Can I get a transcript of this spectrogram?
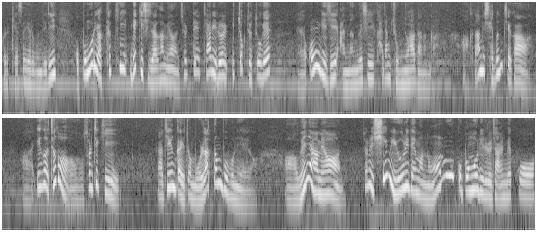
그렇게 해서 여러분들이 꽃봉오리가 특히 맺기 시작하면 절대 자리를 이쪽 저쪽에 에, 옮기지 않는 것이 가장 중요하다는 거. 아, 그 다음에 세 번째가 아, 이거 저도 솔직히 아, 지금까지 좀 몰랐던 부분이에요. 아, 왜냐하면 저는 12월이 되면 너무 꽃봉오리를 잘 맺고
